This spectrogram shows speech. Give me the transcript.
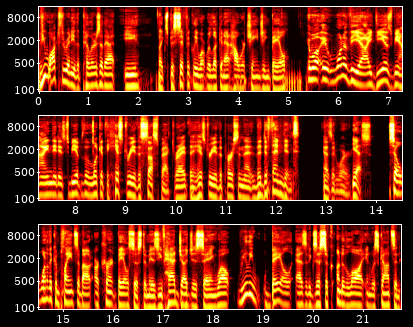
Have you walked through any of the pillars of that, E? Like specifically what we're looking at, how we're changing bail. Well, it, one of the uh, ideas behind it is to be able to look at the history of the suspect, right? The history of the person that the defendant, as it were. Yes. So, one of the complaints about our current bail system is you've had judges saying, well, really, bail as it exists under the law in Wisconsin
